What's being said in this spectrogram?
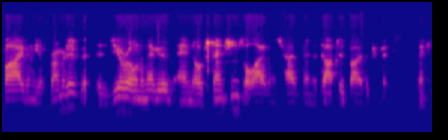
five in the affirmative, zero in the negative, and no abstentions, all items have been adopted by the committee. Thank you.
